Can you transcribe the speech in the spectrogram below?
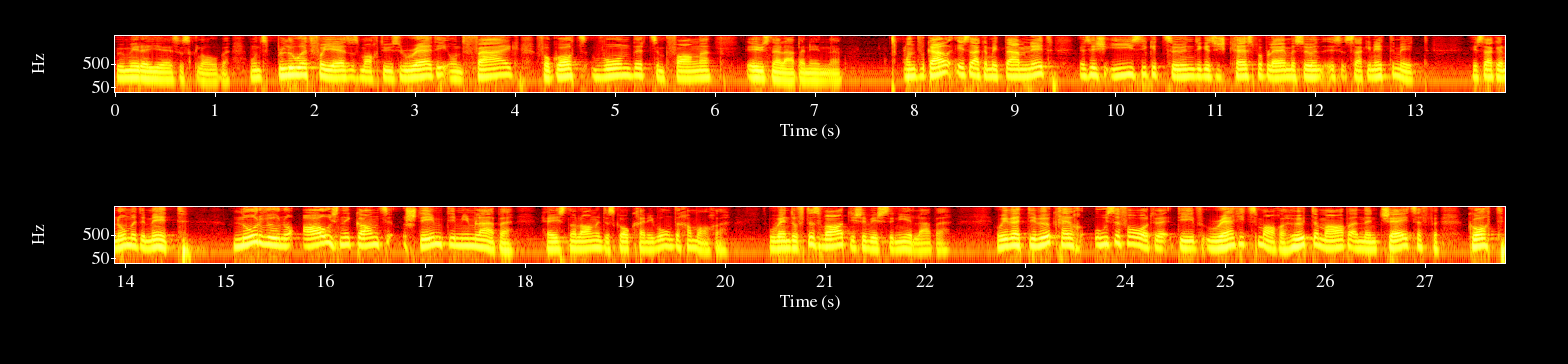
Weil wir an Jesus glauben. Und das Blut von Jesus macht uns ready und fähig, von Gott Wunder zu empfangen in unserem Leben. Und gell, ich sage mit dem nicht, es ist eisige Zündung, es ist kein Problem, das sage ich nicht damit. Ich sage nur damit. Nur weil noch alles nicht ganz stimmt in meinem Leben, heisst noch lange, dass Gott keine Wunder machen kann. Und wenn du auf das wartest, dann wirst du sie nie erleben. Und ich werde dich wirklich herausfordern, dich ready zu machen, heute Abend einen Entscheid zu treffen, Gott,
